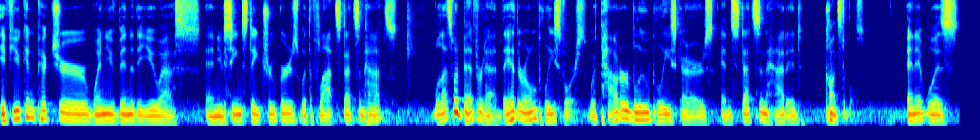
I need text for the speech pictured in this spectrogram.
If you can picture when you've been to the US and you've seen state troopers with the flat Stetson hats, well, that's what Bedford had. They had their own police force with powder blue police cars and Stetson hatted constables. And it was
